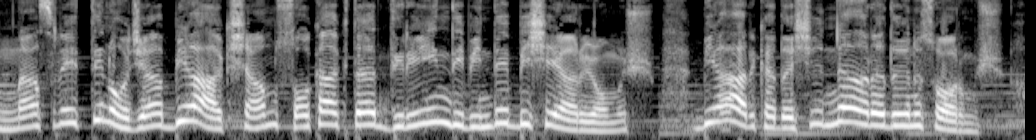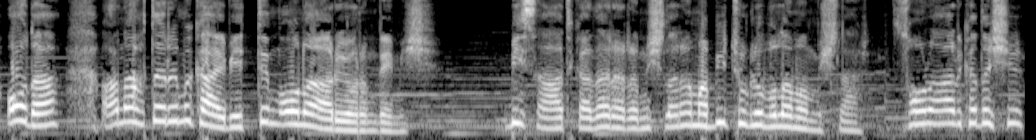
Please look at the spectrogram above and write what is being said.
Nasrettin Hoca bir akşam sokakta direğin dibinde bir şey arıyormuş. Bir arkadaşı ne aradığını sormuş. O da anahtarımı kaybettim onu arıyorum demiş. Bir saat kadar aramışlar ama bir türlü bulamamışlar. Sonra arkadaşı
